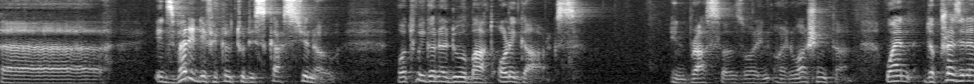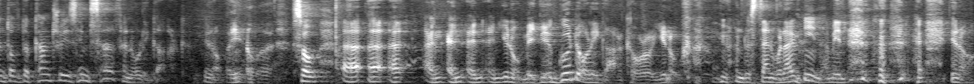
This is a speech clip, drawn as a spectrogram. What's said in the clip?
Uh, it's very difficult to discuss, you know, what we're going to do about oligarchs in Brussels or in, or in Washington when the president of the country is himself an oligarch. You know, you know so uh, uh, uh, and, and, and, and you know maybe a good oligarch or you know you understand what I mean. I mean, you know,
